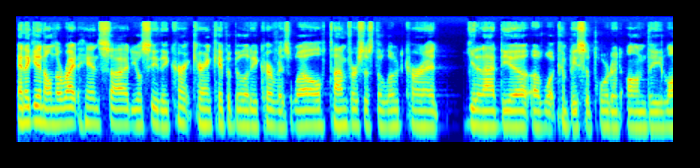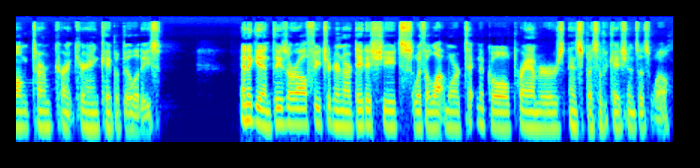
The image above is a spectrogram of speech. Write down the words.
And again, on the right hand side, you'll see the current carrying capability curve as well, time versus the load current, get an idea of what can be supported on the long term current carrying capabilities. And again, these are all featured in our data sheets with a lot more technical parameters and specifications as well.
